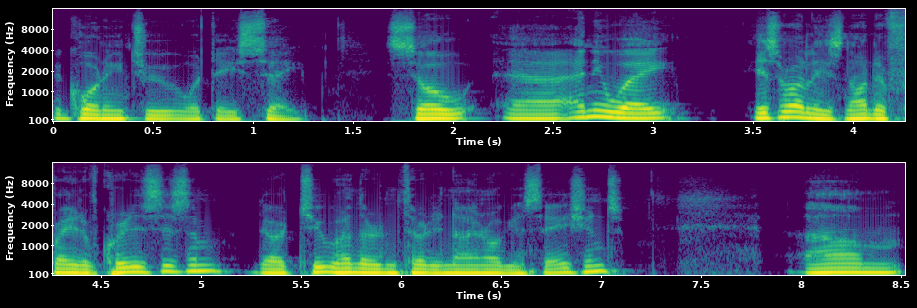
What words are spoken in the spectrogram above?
according to what they say. So, uh, anyway, Israel is not afraid of criticism. There are 239 organizations. Um,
